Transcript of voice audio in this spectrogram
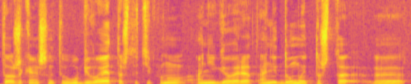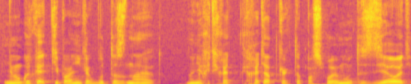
тоже, конечно, это убивает то, что, типа, ну, они говорят, они думают то, что, э, не могу сказать, типа, они как будто знают, но они хотят как-то по-своему это сделать,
